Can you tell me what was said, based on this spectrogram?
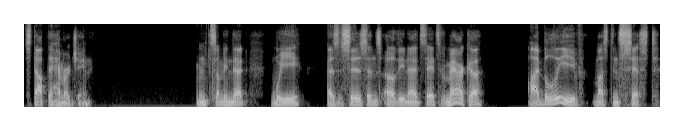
stop the hemorrhaging. It's something that we, as citizens of the United States of America, I believe must insist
